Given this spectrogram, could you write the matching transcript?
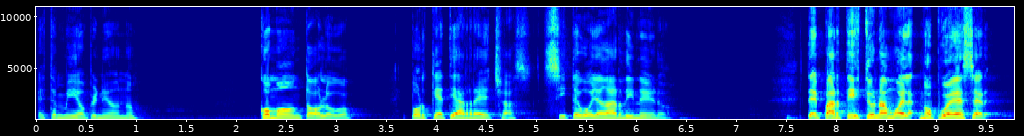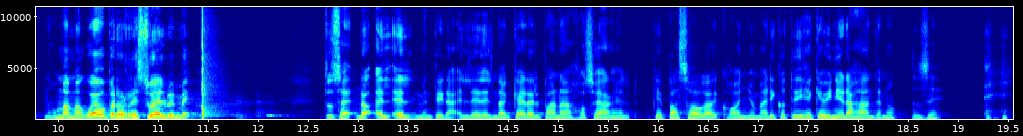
Esta es mi opinión, ¿no? Como odontólogo, ¿por qué te arrechas si te voy a dar dinero? Te partiste una muela. No puede ser. No, mamá huevo, pero resuélveme. Entonces, no, el, el- mentira, el de Dental Care era el pana José Ángel. ¿Qué pasó, Gaby? Coño, marico, te dije que vinieras antes, ¿no? Entonces,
